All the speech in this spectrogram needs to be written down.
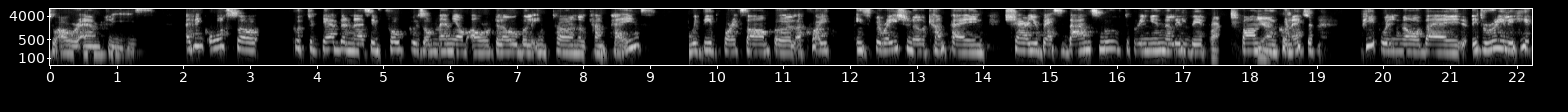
to our employees. I think also put togetherness in focus on many of our global internal campaigns. We did, for example, a quite inspirational campaign, Share Your Best Dance Move, to bring in a little bit Right. fun Yeah. and connection. People, you know, they it really hit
